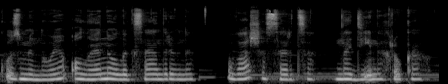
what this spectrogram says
Кузьміної Олени Олександрівни. Ваше серце в надійних руках.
